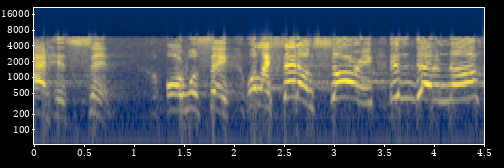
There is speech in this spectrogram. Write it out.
at his sin. Or will say, well, I said I'm sorry. Isn't that enough?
